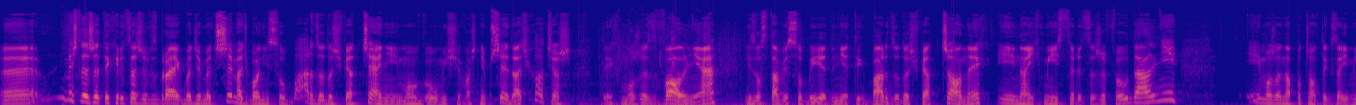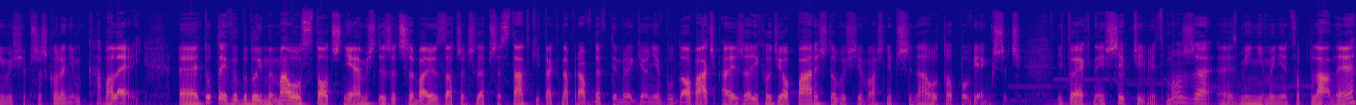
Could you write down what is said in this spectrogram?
e, myślę, że tych rycerzy w zbrojach będziemy trzymać, bo oni są bardzo doświadczeni i mogą mi się właśnie przydać, chociaż tych może zwolnię i zostawię sobie jedynie tych bardzo doświadczonych i na ich miejsce rycerze feudalni. I może na początek zajmijmy się przeszkoleniem kawalerii. E, tutaj wybudujmy małą stocznię. Myślę, że trzeba już zacząć lepsze statki tak naprawdę w tym regionie budować. A jeżeli chodzi o Paryż, to by się właśnie przydało to powiększyć. I to jak najszybciej, więc może e, zmienimy nieco plany.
